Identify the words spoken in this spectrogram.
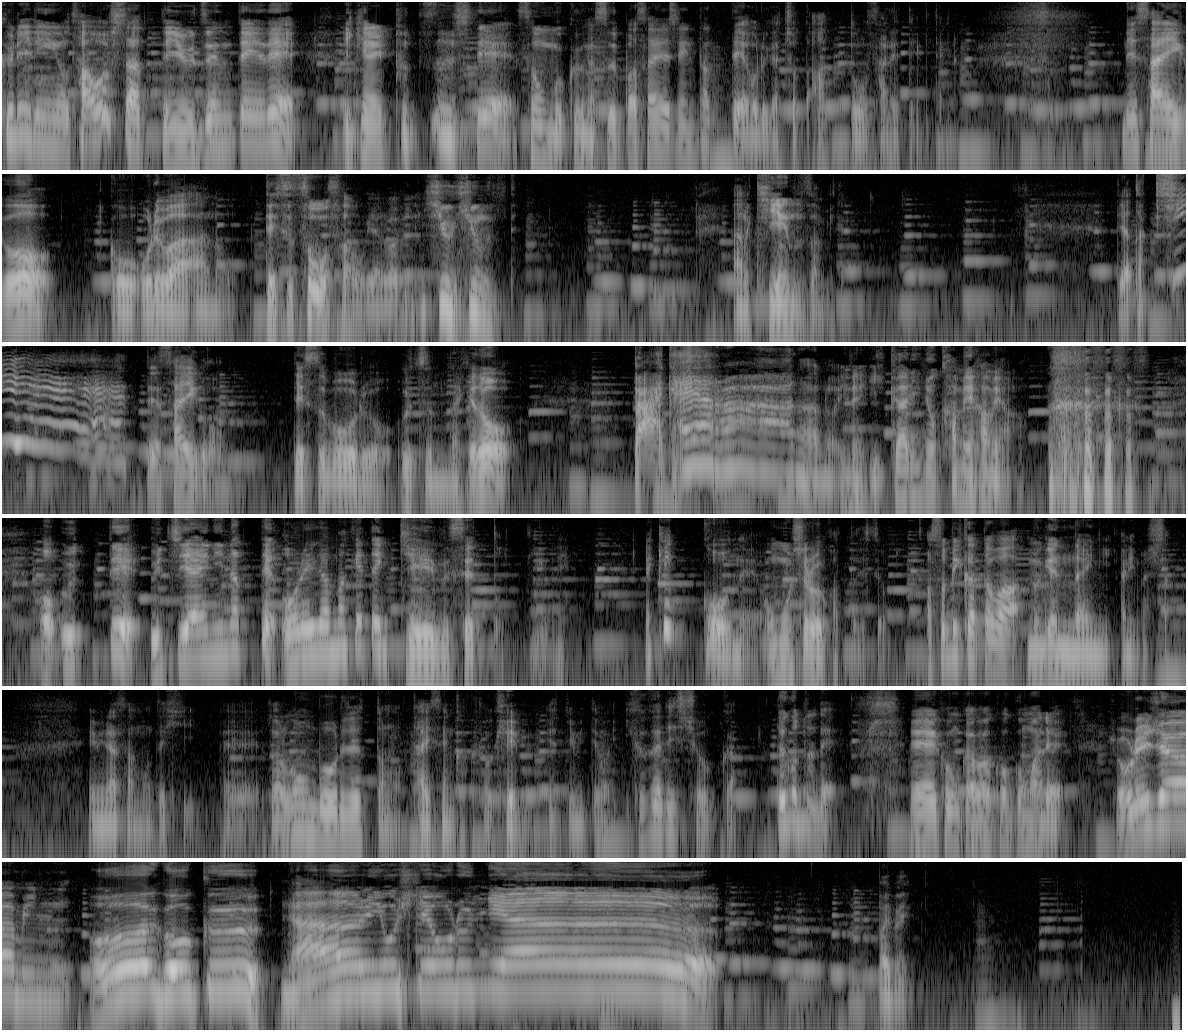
クリリンを倒したっていう前提でいきなりプッツンして孫悟空がスーパーサイヤ人に立って俺がちょっと圧倒されてみたいな。で最後こう俺はあのデス操作をやるわけね。ヒュンヒュンって。あのキエンザみたいな。であとキエーって最後デスボールを打つんだけどバカ野郎のあの、怒りのカメハメハ。を打って打ち合いになって俺が負けてゲームセット。結構ね面白かったですよ。遊び方は無限大にありました。え皆さんもぜひ、えー、ドラゴンボール Z の対戦格闘ゲームやってみてはいかがでしょうか。ということで、えー、今回はここまで。それじゃあみんおい悟空何をしておるんやバイバイ。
